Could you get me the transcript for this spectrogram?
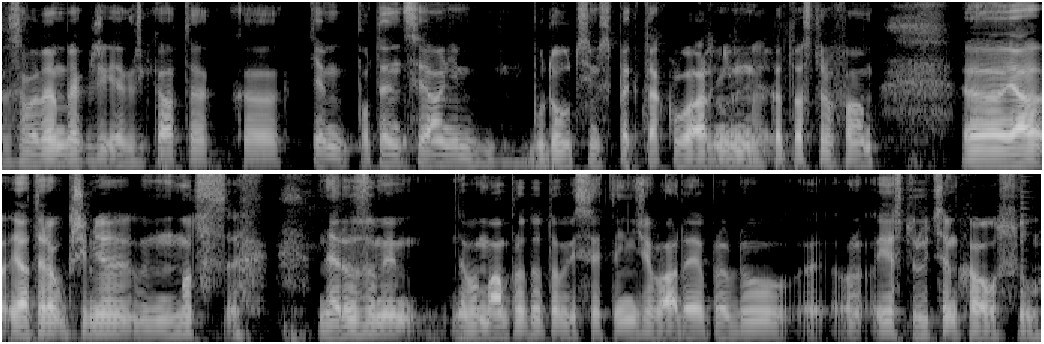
vzhledem, jak, jak říkáte, k těm potenciálním budoucím spektakulárním katastrofám. Eh, já, já teda upřímně moc nerozumím, nebo mám proto to vysvětlení, že vláda je opravdu je strujcem chaosu.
